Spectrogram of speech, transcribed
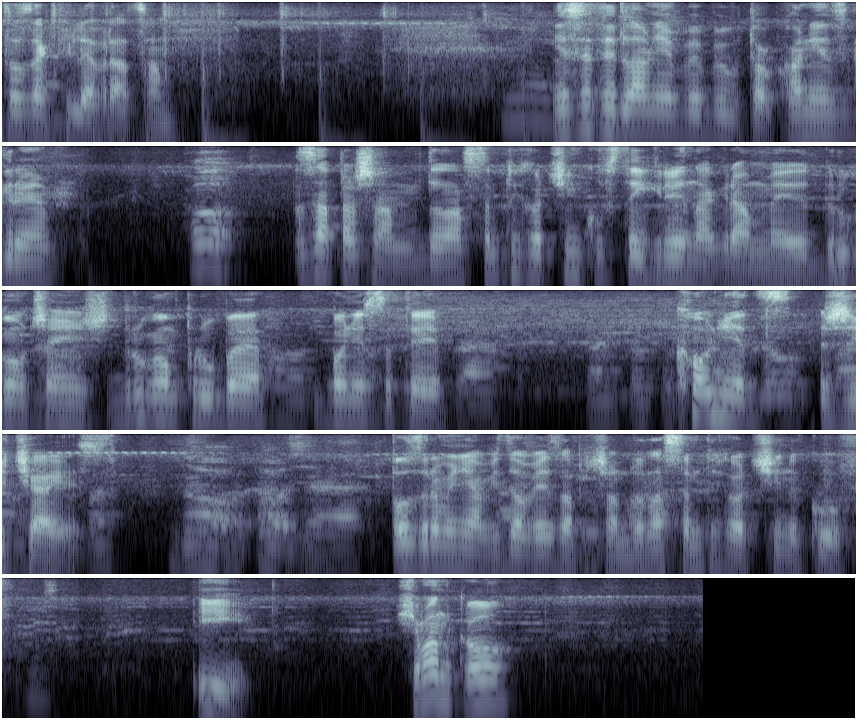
To za chwilę wracam. Niestety dla mnie by był to koniec gry. Zapraszam do następnych odcinków z tej gry. Nagramy drugą część, drugą próbę, bo niestety koniec życia jest. Pozdrowienia widzowie, zapraszam do następnych odcinków. I siemanko!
